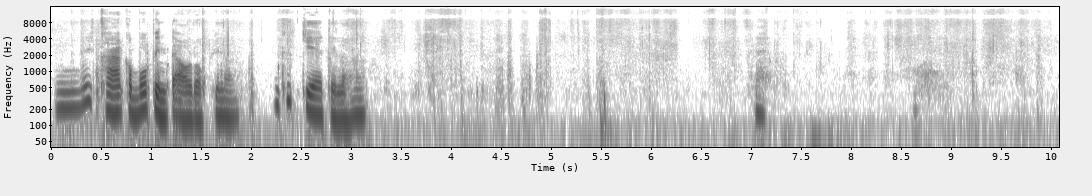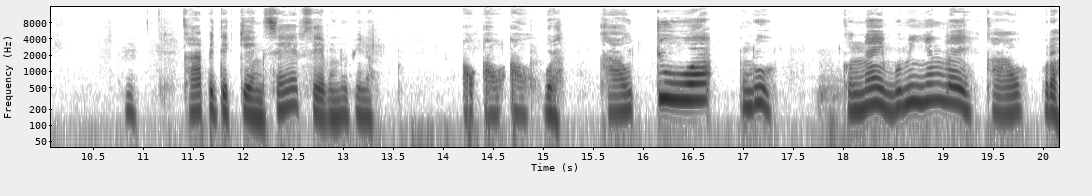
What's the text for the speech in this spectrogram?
โอ้ยขากับโบเป็นตาเอาดอกพี่น้องมันคือแก่แต่ละฮะอืมขาเป็นแต่แก่งแซบแซบมึงดูพี่น้องเอาเอาเอาบุระขาวจัวมึงดู ข้างในบ่มียังเลย ขาวบุระ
